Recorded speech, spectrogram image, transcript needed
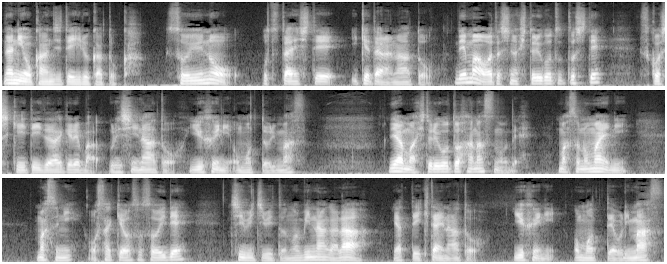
何を感じているかとかそういうのをお伝えしていけたらなと。でまあ私の独り言として少し聞いていただければ嬉しいなというふうに思っております。ではまあ独り言を話すので、まあ、その前にマスにお酒を注いでちびちびと伸びながらやっていきたいなというふうに思っております。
